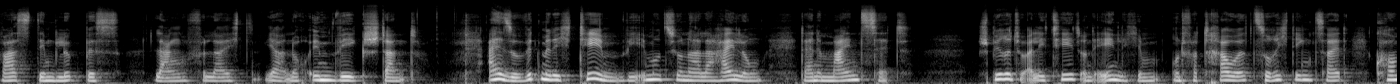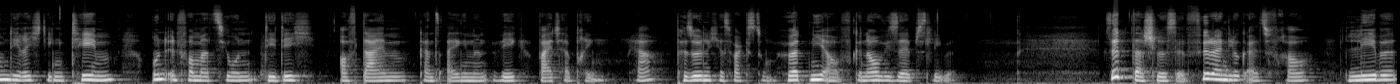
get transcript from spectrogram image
was dem Glück bislang vielleicht ja noch im Weg stand. Also widme dich Themen wie emotionale Heilung, deinem Mindset, Spiritualität und ähnlichem und vertraue, zur richtigen Zeit kommen die richtigen Themen und Informationen, die dich auf deinem ganz eigenen Weg weiterbringen. Ja, persönliches Wachstum hört nie auf, genau wie Selbstliebe. Siebter Schlüssel für dein Glück als Frau, lebe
